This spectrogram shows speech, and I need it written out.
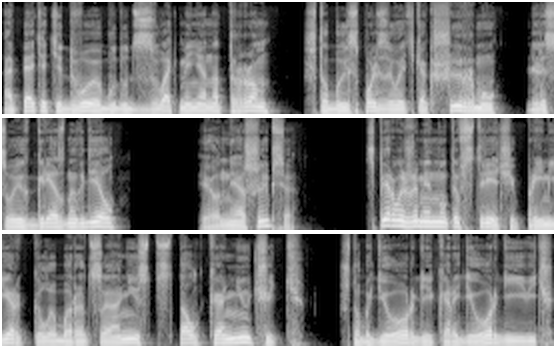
опять эти двое будут звать меня на трон, чтобы использовать как ширму для своих грязных дел? И он не ошибся. С первой же минуты встречи премьер-коллаборационист стал конючить, чтобы Георгий Карагеоргиевич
